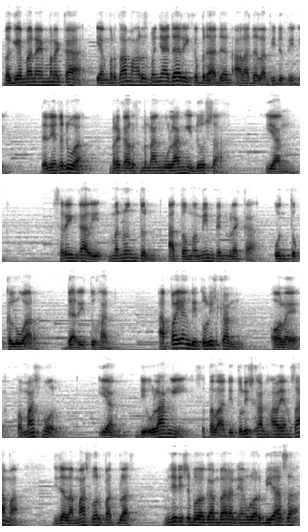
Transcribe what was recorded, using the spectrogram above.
Bagaimana yang mereka yang pertama harus menyadari keberadaan Allah dalam hidup ini. Dan yang kedua, mereka harus menanggulangi dosa yang sering kali menuntun atau memimpin mereka untuk keluar dari Tuhan. Apa yang dituliskan oleh pemazmur yang diulangi setelah dituliskan hal yang sama di dalam Mazmur 14 menjadi sebuah gambaran yang luar biasa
